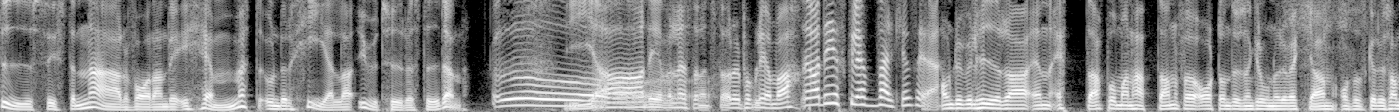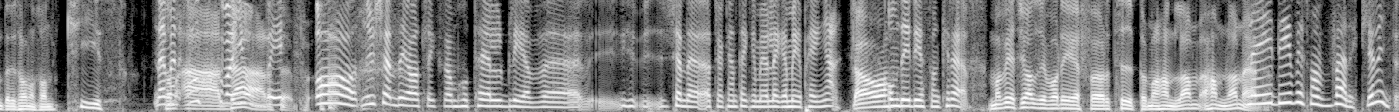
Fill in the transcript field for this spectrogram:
fysiskt närvarande i hemmet under hela uthyrestiden. Oh. Ja, det är väl nästan ett större problem va? Ja, det skulle jag verkligen säga. Om du vill hyra en etta på Manhattan för 18 000 kronor i veckan och så ska du samtidigt ha någon sån Keith Nej som men är usch vad där, jobbigt! typ. Åh, nu kände jag att liksom hotell blev, eh, kände att jag kan tänka mig att lägga mer pengar. Ja, Om det är det som krävs. man vet ju aldrig vad det är för typer man handlar, hamnar med. Nej, det vet man verkligen inte.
